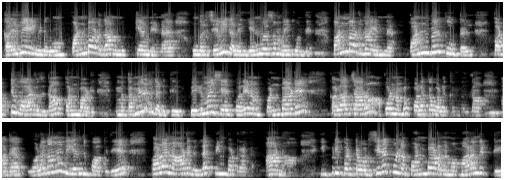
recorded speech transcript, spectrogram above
கல்வியை விடவும் பண்பாடுதான் முக்கியம் என உங்கள் செவிகளை என் வசம் வைக்கொண்டேன். பண்பாடுதான் என்ன? பண்பு கூட்டல் பட்டு வாழ்வதுதான் பண்பாடு. நம்ம தமிழர்களுக்கு பெருமை சேர்ப்பதே நம்ம பண்பாடு கலாச்சாரம் அப்புறம் நம்ம பழக்க வழக்கங்கள் தான். அத உலகமே வியந்து பாக்குது. பல நாடுகள்ல பின்பற்றாங்க. ஆனா இப்படிப்பட்ட ஒரு சிறப்புள்ள பண்பாடை நம்ம மறந்துட்டு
